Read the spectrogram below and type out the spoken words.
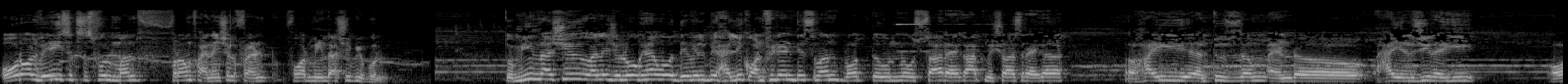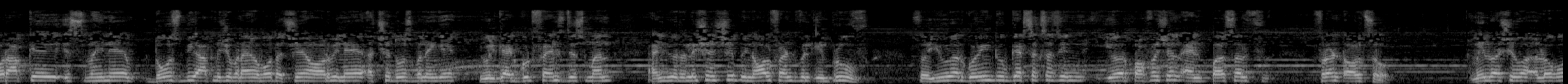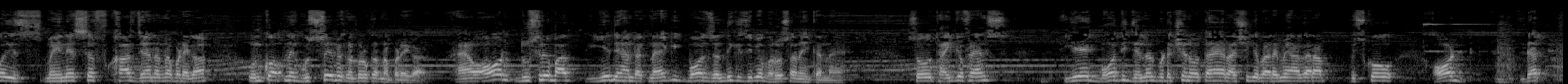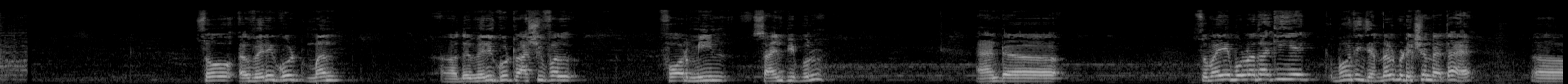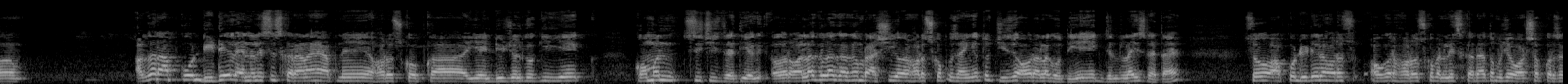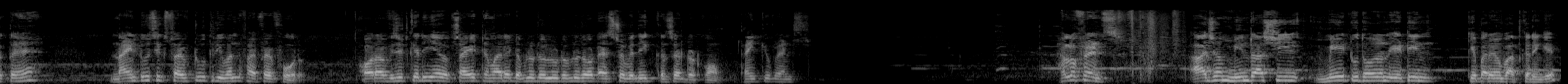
overall very successful month from financial front for mean राशि people तो मीन राशि वाले जो लोग हैं, वो they will be highly confident this month बहुत उनमें उत्साह रहेगा, आत्मविश्वास रहेगा high enthusiasm and high energy रहेगी। और आपके इस महीने दोस्त भी आपने जो बनाए हैं बहुत अच्छे हैं, और भी नए, अच्छे दोस्त बनेंगे। You will get good friends this month and your relationship in all front will improve so you are going to get success in your professional and personal front also mean राशि वालों को इस महीने सिर्फ़ खास ध्यान रखना पड़ेगा। उनको अपने गुस्से पे कंट्रोल करना पड़ेगा। और दूसरी बात ये ध्यान रखना है कि बहुत जल्दी किसी पे भरोसा नहीं करना है। सो थैंक यू फ्रेंड्स ये एक बहुत ही जनरल प्रोटेक्शन होता है राशि के बारे में। अगर आप इसको और depth so a very good month the very good राशिफल for mean sign people and so मैं ये बोल रहा था कि ये बहुत ही जनरल प्रोडिक्शन रहता है। Uh, अगर आपको डिटेल एनालिसिस कराना है अपने हॉरोस्कोप का या इंडिविजुअल क्योंकि ये एक कॉमन सी चीज़ रहती है। और अलग अलग अगर हम राशि और हॉरोस्कोप को जाएँगे तो चीज़ें और अलग होती है एक जनरलाइज रहता है। सो so, आपको डिटेल अगर हॉरोस्कोप एनालिस करना है तो मुझे व्हाट्सअप कर सकते हैं। Nine two six five two three one five five four. और आप विज़िट करिए वेबसाइट हमारे W W W dot astrovedic consult dot com thank you friends hello friends आज हम मीन राशि मई 2018 के बारे में बात करेंगे।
